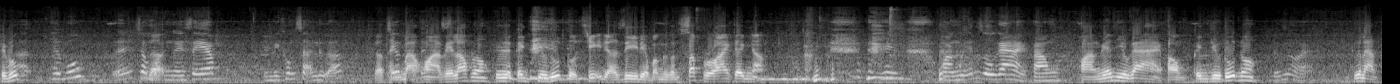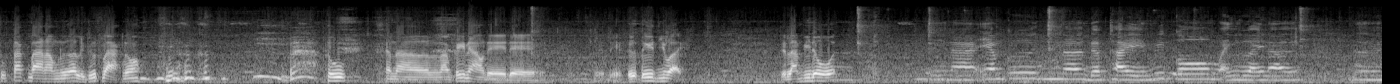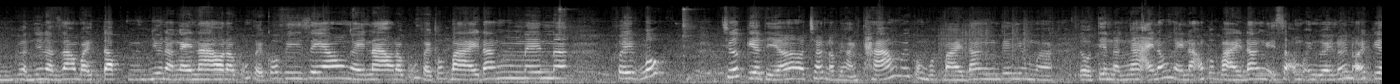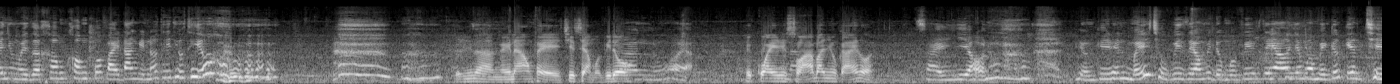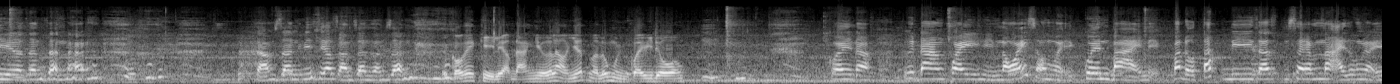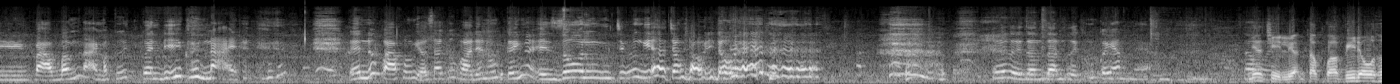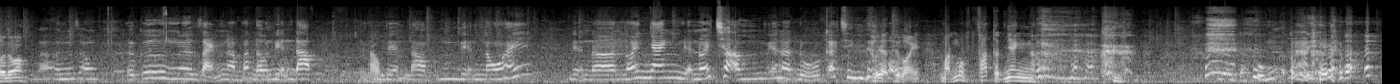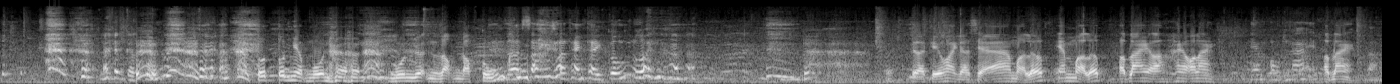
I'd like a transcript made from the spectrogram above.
Facebook. à, Facebook đấy cho Dạ. mọi người xem thì mình không sợ nữa trở thành Trước bà Hòa Vlog đúng không? Cái là kênh YouTube của chị để gì để mọi người còn subscribe kênh nào? Hoàng Nguyễn Yoga Hải Phòng Hoàng Nguyễn Yoga Hải Phòng kênh YouTube đúng không? đúng rồi. Cứ làm túc tắc 3 năm nữa là rút bạc đúng không? Thu xem là làm cách nào để để để, để tự tin như vậy để làm video ấy thì là em cứ ờ, được thầy cô mọi người là ờ, gần như là giao bài tập như là ngày nào nào cũng phải có video ngày nào nào cũng phải có bài đăng lên ờ, Facebook. Trước kia thì ờ, chắc là phải hàng tháng mới có một bài đăng. Thế nhưng mà đầu tiên là ngại lắm ngày nào cũng có bài đăng nghĩ sợ mọi người nói nói kia. Nhưng mà giờ không không có bài đăng thì nó thấy thiếu thiếu. Giống như là ngày nào cũng phải chia sẻ một video. Vâng, đúng rồi ạ. Thế quay xóa bao nhiêu cái rồi? Xoay nhiều lắm. Thường khi đến mấy chục video mới được một video. Nhưng mà mình cứ kiên trì là dần dần là giảm dần video giảm dần giảm dần. Thế Có cái kỷ niệm đáng nhớ nào nhất mà lúc mình quay video không? Quay là cứ đang quay thì nói xong rồi quên bài lại bắt đầu tắt đi ra xem lại xong lại vào bấm lại mà cứ quên đi quên lại đến lúc vào không hiểu sao cứ vào đến ống kính lại run chữ nghĩa ở trong đầu đi đâu hết thế rồi dần dần rồi cũng quen ạ. Xong Như chỉ luyện tập qua video thôi đúng không? Vâng, xong rồi cứ rảnh là bắt đầu luyện đọc Đọc. luyện đọc luyện nói luyện ờ, nói nhanh luyện nói chậm nghĩa là đủ các trình độ Bây giờ thử nói bắn một phát thật nhanh nào. Cả cả cúng. Tốt tốt nghiệp môn môn luyện giọng đọc cúng. Giờ sao trở thành thầy cúng luôn? Tức là kế hoạch là sẽ mở lớp. Em mở lớp offline à, hay online? Em online. Offline. Vâng.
